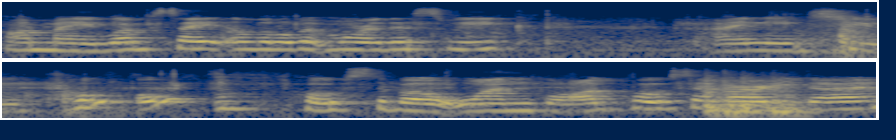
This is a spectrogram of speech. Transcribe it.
on my website a little bit more this week. I need to po- oh, post about one blog post I've already done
